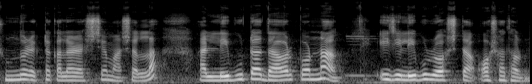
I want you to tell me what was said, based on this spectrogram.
সুন্দর একটা কালার আসছে মাসাল্লাহ আর লেবুটা দেওয়ার পর না, এই যে লেবুর রসটা অসাধারণ।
